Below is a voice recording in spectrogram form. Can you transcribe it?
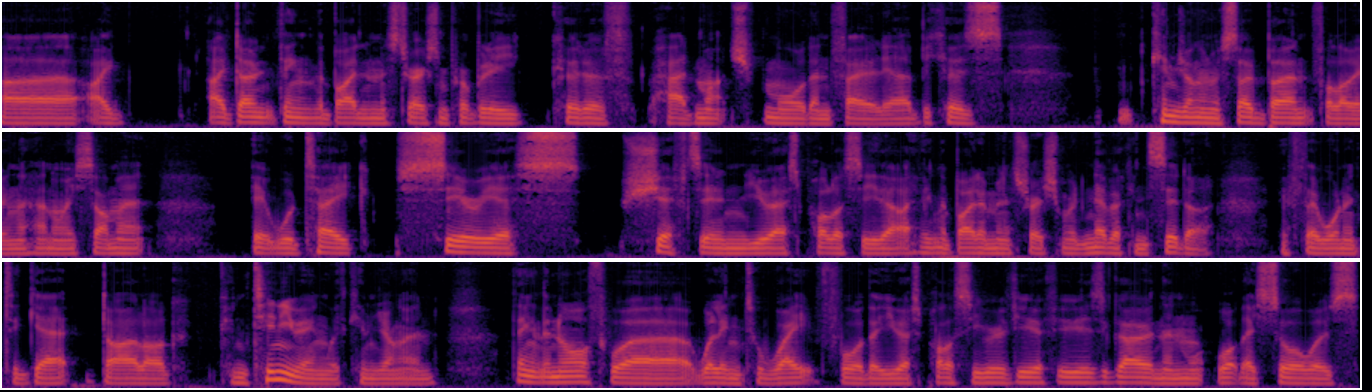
uh, I I don't think the Biden administration probably could have had much more than failure because Kim Jong un was so burnt following the Hanoi summit. It would take serious shifts in US policy that I think the Biden administration would never consider if they wanted to get dialogue continuing with Kim Jong un. I think the North were willing to wait for the US policy review a few years ago, and then what they saw was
